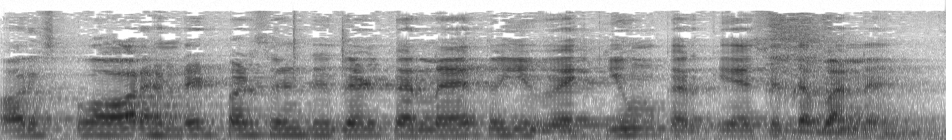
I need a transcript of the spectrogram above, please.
और इसको और 100 परसेंट रिज़ल्ट करना है तो ये वैक्यूम करके ऐसे दबाना है।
